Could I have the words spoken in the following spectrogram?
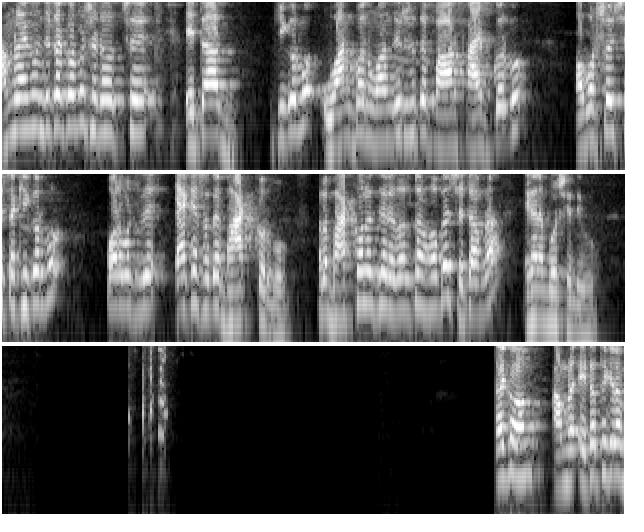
আমরা এখন যেটা করব সেটা হচ্ছে এটা কি করব? ওয়ান পয়েন্ট ওয়ান জিরোর সাথে পাওয়ার ফাইভ করব। অবশ্যই সেটা কি করব? পরবর্তীতে একের সাথে ভাগ করব। তাহলে ভাগ করলে যে রেজাল্টটা হবে সেটা আমরা এখানে বসিয়ে দিব। এখন আমরা এটা থেকে এটা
